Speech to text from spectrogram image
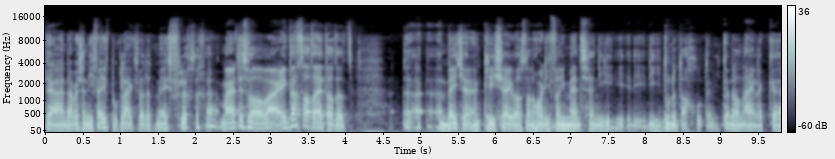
Ja, daarbij zijn die Facebook-likes wel het meest vluchtige. Maar het is wel waar. Ik dacht altijd dat het uh, een beetje een cliché was. Dan hoor je van die mensen en die, die, die doen het dan goed. En die kunnen dan eindelijk uh,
